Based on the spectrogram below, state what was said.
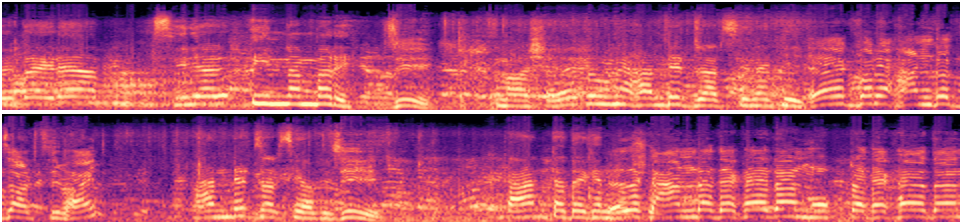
দিই ভাই এটা তিন নাম্বারে জি। মাশাআল্লাহ এটা মানে হান্ড্রেড জার্সি নাকি? একবারে হান্ড্রেড জার্সি ভাই। হান্ড্রেড জার্সি হবে। জি। কানটা দেখেন কানটা দেখায় দেন মুখটা দেখায় দেন।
